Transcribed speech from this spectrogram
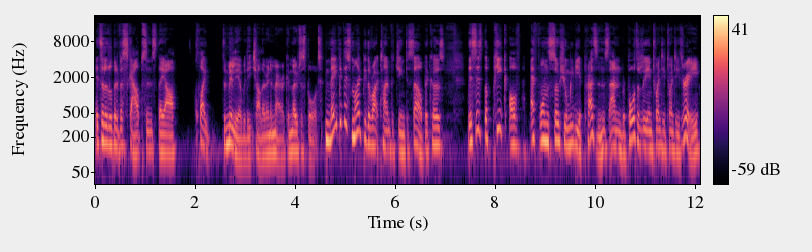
it's a little bit of a scalp since they are quite familiar with each other in American motorsport. Maybe this might be the right time for Gene to sell because this is the peak of F1's social media presence and reportedly in 2023,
